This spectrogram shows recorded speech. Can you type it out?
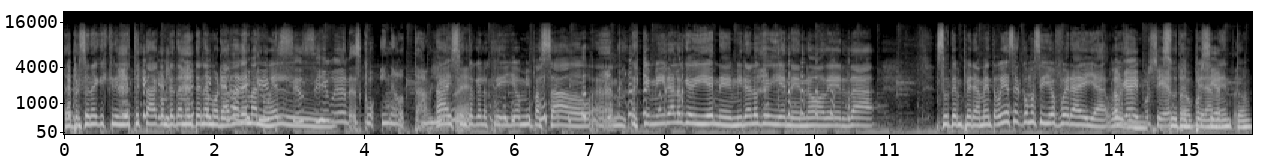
La persona que escribió esto estaba completamente enamorada de Manuel. Sí, weón. Es como inagotable. Ay, siento que lo escribí yo en mi pasado. weón. Es que mira lo que viene, mira lo que viene. No, de verdad. Su temperamento. Voy a hacer como si yo fuera ella. Voy Ok, por cierto, Su temperamento.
